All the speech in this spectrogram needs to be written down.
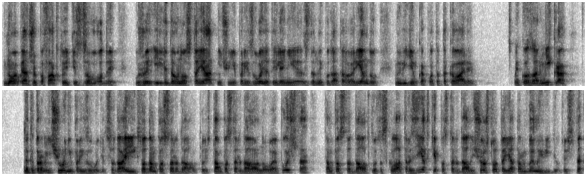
но опять же, по факту эти заводы уже или давно стоят, ничего не производят, или они сданы куда-то в аренду. Мы видим, как вот атаковали Эквазар Микро, на котором ничего не производится, да, и кто там пострадал? То есть там пострадала новая почта, там пострадал какой-то склад розетки, пострадал еще что-то, я там был и видел. То есть это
